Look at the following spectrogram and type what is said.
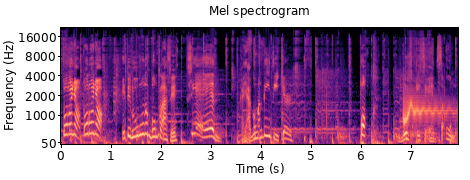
Turo nyo! Turo nyo! Itinuro ng buong klase si Ed. Kaya gumanti yung teacher. Pok! Bush si Ed sa ulo.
